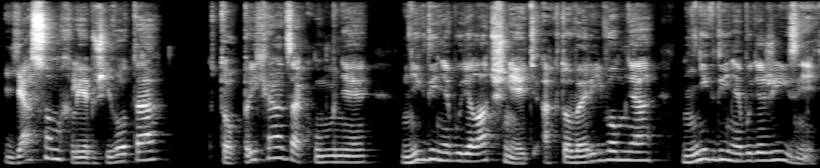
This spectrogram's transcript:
ja som chlieb života, kto prichádza ku mne, nikdy nebude lačnieť a kto verí vo mňa, nikdy nebude žízniť.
